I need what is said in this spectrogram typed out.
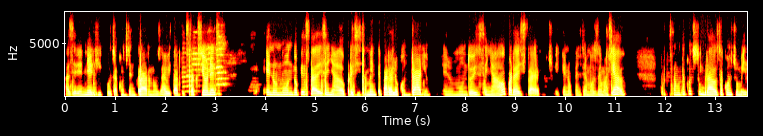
A ser enérgicos, a concentrarnos, a evitar distracciones en un mundo que está diseñado precisamente para lo contrario, en un mundo diseñado para distraernos y que no pensemos demasiado, porque estamos acostumbrados a consumir,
